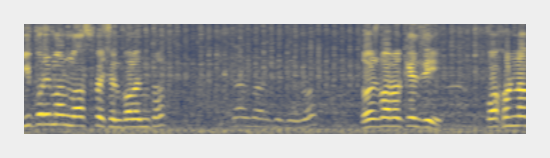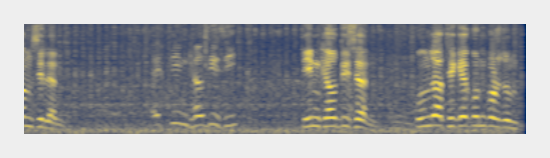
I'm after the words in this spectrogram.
কি পরিমাণ মাছ পাইছেন বলেন তো? দশ বারো কেজি। কখন নামছিলেন? এই তিন খেল দিয়েছি। তিন খেউ দিছেন। কুন্দ্রা থেকে কোন পর্যন্ত?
